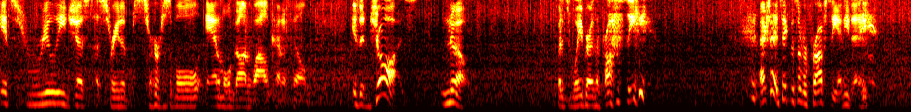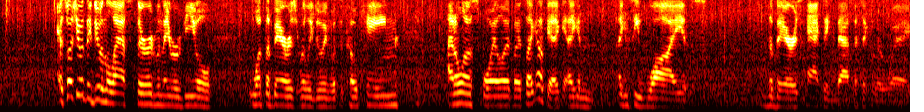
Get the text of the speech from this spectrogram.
It's really just a straight up serviceable animal gone wild kind of film. Is it Jaws? No. But it's way better than Prophecy. Actually, I'd take this over Prophecy any day. Especially what they do in the last third when they reveal what the bear is really doing with the cocaine. I don't want to spoil it, but it's like okay, I, I can I can see why it's the bear is acting that particular way.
